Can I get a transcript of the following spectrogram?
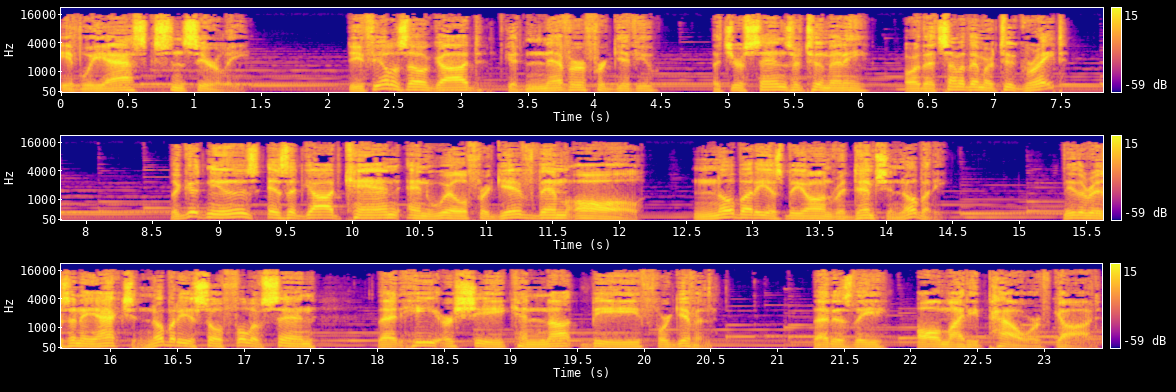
if we ask sincerely. Do you feel as though God could never forgive you? That your sins are too many? Or that some of them are too great? The good news is that God can and will forgive them all. Nobody is beyond redemption. Nobody. Neither is any action. Nobody is so full of sin that he or she cannot be forgiven. That is the almighty power of God.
